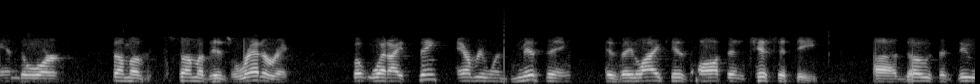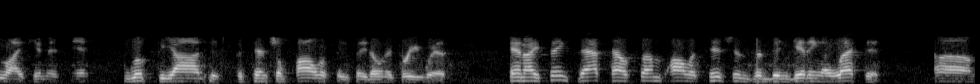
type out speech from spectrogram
and or some of some of his rhetoric. But what I think everyone's missing is they like his authenticity. Uh, those that do like him and, and look beyond his potential policies they don't agree with. And I think that's how some politicians have been getting elected. Um,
